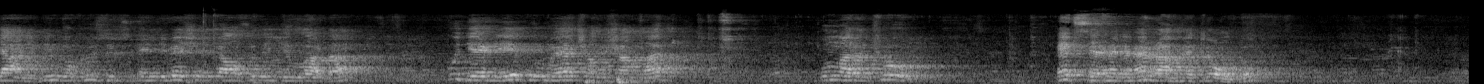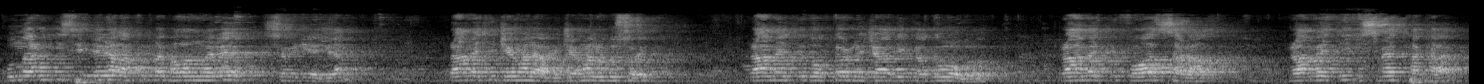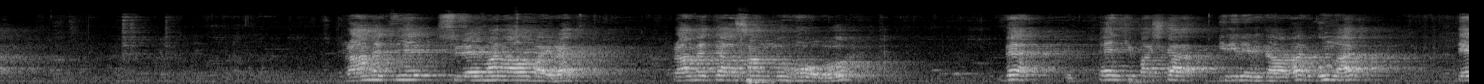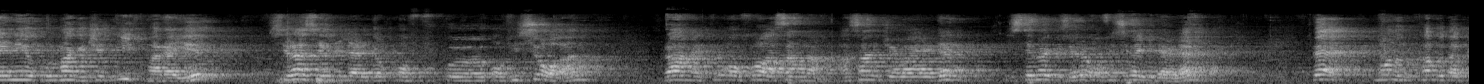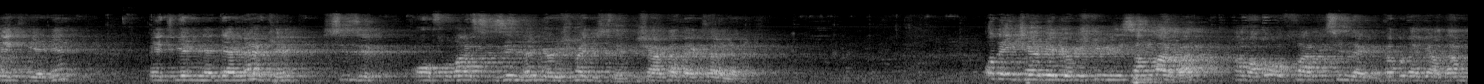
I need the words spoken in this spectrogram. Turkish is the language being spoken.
yani 1955-56'lı yıllarda bu derneği kurmaya çalışanlar bunların çoğu hepsi hemen rahmetli oldu. Bunların isimleri aklımda kalanları söyleyeceğim. Rahmetli Cemal abi, Cemal Ulusoy, rahmetli Doktor Necati Kadıoğlu, rahmetli Fuat Saral, rahmetli İsmet Takar, rahmetli Süleyman Albayrak, rahmetli Hasan Nuhoğlu ve belki başka birileri daha var. Bunlar derneği kurmak için ilk parayı Siraselilerde of, e, ofisi olan rahmetli Ofu Hasan'dan, Hasan Cevahir'den istemek üzere ofisine giderler. Ve onun kapıda bekleyeni, bekleyenine derler ki sizi Ofular sizinle görüşmek ister. Dışarıda beklerler. O da içeride görüştüğü insanlar var. Ama bu oflar isimlerini kapıdaki adam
